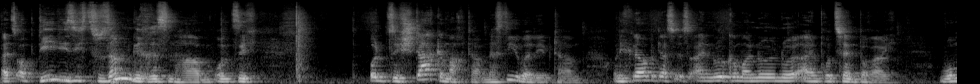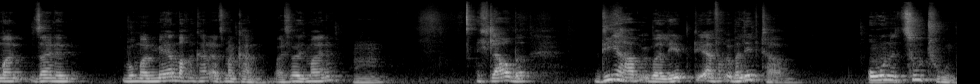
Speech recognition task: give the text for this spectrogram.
als ob die, die sich zusammengerissen haben und sich, und sich stark gemacht haben, dass die überlebt haben. Und ich glaube, das ist ein 0,001% Bereich, wo man seine wo man mehr machen kann, als man kann. Weißt du, was ich meine? Mhm. Ich glaube, die haben überlebt, die einfach überlebt haben. Ohne Zutun.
